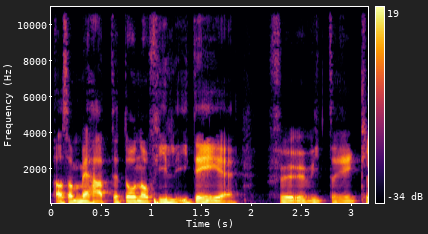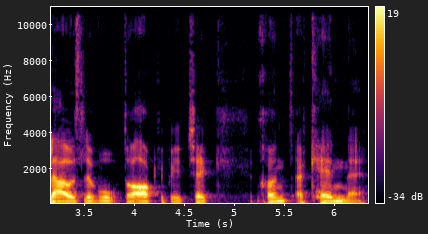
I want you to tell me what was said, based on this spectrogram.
Also wir hätten hier noch viele Ideen für weitere Klauseln, die der AGB-Check erkennen könnte.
